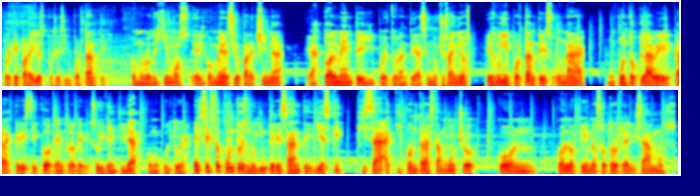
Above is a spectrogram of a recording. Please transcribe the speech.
porque para ellos pues es importante. Como lo dijimos, el comercio para China actualmente y pues durante hace muchos años es muy importante, es una, un punto clave característico dentro de su identidad como cultura. El sexto punto es muy interesante y es que quizá aquí contrasta mucho con, con lo que nosotros realizamos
